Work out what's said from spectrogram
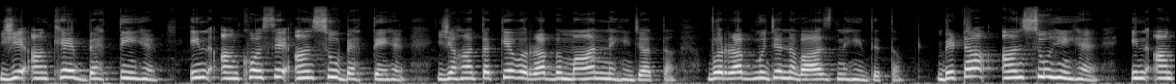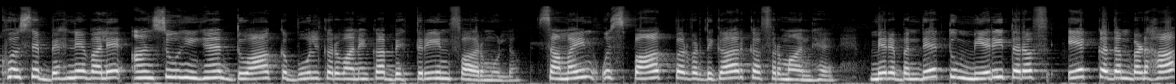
یہ آنکھیں بہتی ہیں۔ ان آنکھوں سے آنسو بہتے ہیں۔ یہاں تک کہ وہ رب مان نہیں جاتا۔ وہ رب مجھے نواز نہیں دیتا۔ بیٹا، آنسو ہی ہیں۔ ان آنکھوں سے بہنے والے آنسو ہی ہیں۔ دعا قبول کروانے کا بہترین فارمولہ سامعین، اس پاک پروردگار کا فرمان ہے۔ میرے بندے، تم میری طرف ایک قدم بڑھا،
